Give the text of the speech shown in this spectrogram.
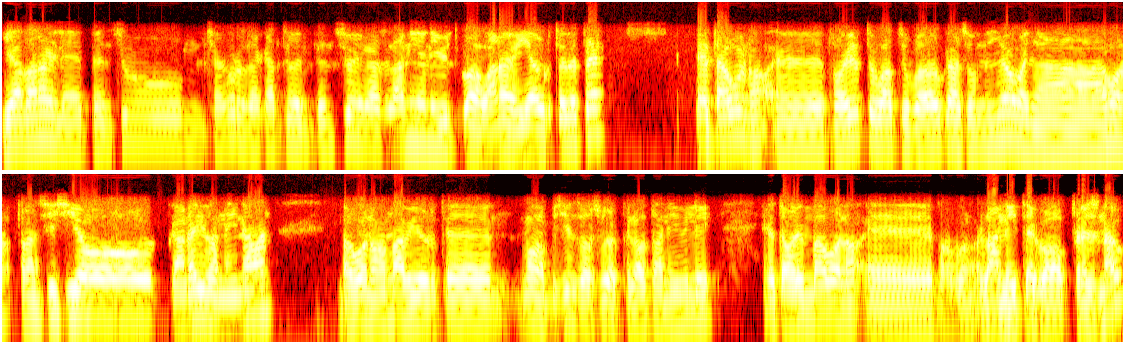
ja banoile, pentsu, txakurretak atuen pentsu egaz lanien ibiltu, ba, banoile, ja urte bete. Eta, bueno, e, proiektu batzuk badauka ondino, baina, bueno, transizio garaiban nahi naban, ba, bueno, hama bi urte, bueno, bizitza zuen pelotan ibili, eta horren, ba, bueno, e, ba, bueno, lan egiteko pres nau,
